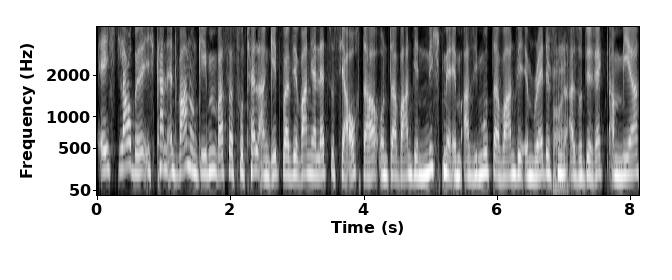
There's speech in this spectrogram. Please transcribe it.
Ich glaube, ich kann Entwarnung geben, was das Hotel angeht, weil wir waren ja letztes Jahr auch da und da waren wir nicht mehr im Azimuth, da waren wir im Radisson, also direkt am Meer.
